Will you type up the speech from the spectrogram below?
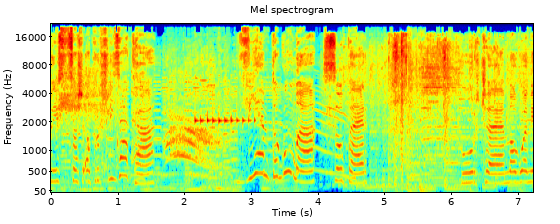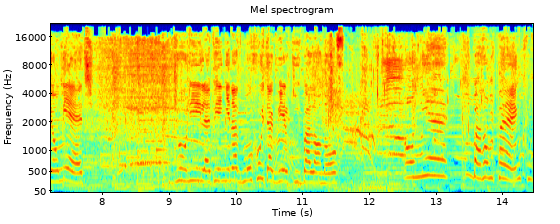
Tu jest coś oprócz lizaka. Wiem, to guma. Super. Kurczę, mogłem ją mieć. Julie, lepiej nie nadmuchuj tak wielkich balonów. O nie, balon pękł.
